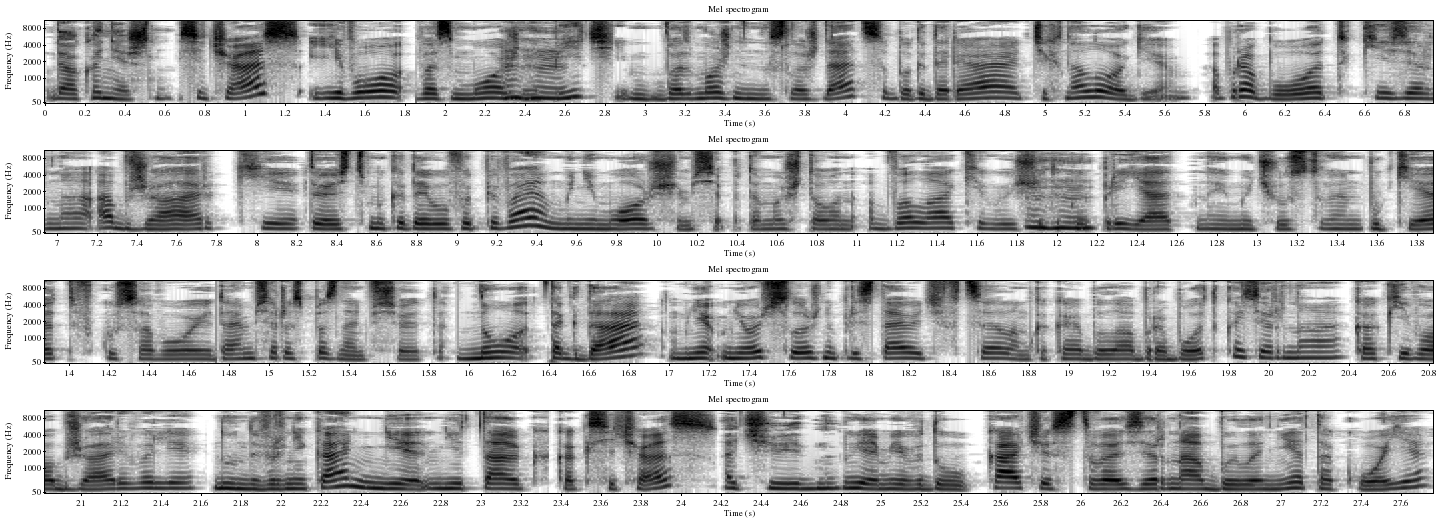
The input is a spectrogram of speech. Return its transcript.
Да, конечно. Сейчас его возможно Мгм. пить, им возможно наслаждаться благодаря технологиям. Обработки зерна, обжарки. То есть мы, когда его выпиваем, мы не морщимся, потому что он обволакивающий, Мгм. такой приятный, мы чувствуем букет вкусовой, пытаемся распознать все это. Но тогда мне, мне очень сложно представить в целом, какая была обработка зерна, как его обжаривали. Ну, наверняка не, не так, как сейчас, Очевидно. ну, я имею в виду, качество зерна было не такое.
